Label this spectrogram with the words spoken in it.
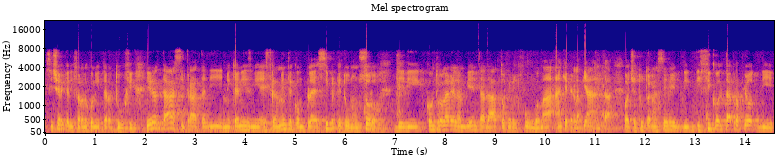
si cerca di farlo con i tartufi. In realtà si tratta tratta di meccanismi estremamente complessi perché tu non solo devi controllare l'ambiente adatto per il fungo, ma anche per la pianta. Poi c'è tutta una serie di difficoltà proprio di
